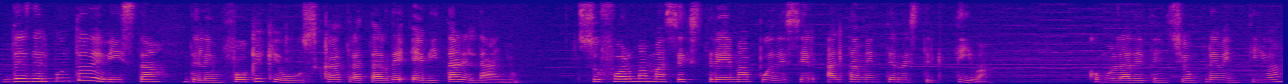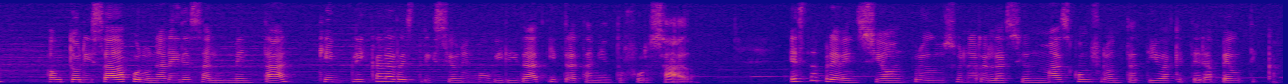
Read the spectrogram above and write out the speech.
Desde el punto de vista del enfoque que busca tratar de evitar el daño, su forma más extrema puede ser altamente restrictiva, como la detención preventiva autorizada por una ley de salud mental que implica la restricción en movilidad y tratamiento forzado. Esta prevención produce una relación más confrontativa que terapéutica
